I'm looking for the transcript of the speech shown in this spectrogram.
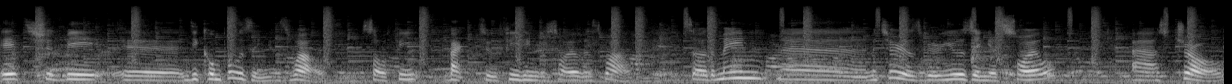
it should be uh, decomposing as well. So feed, back to feeding the soil as well. So the main uh, materials we're using is soil, uh, straw,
